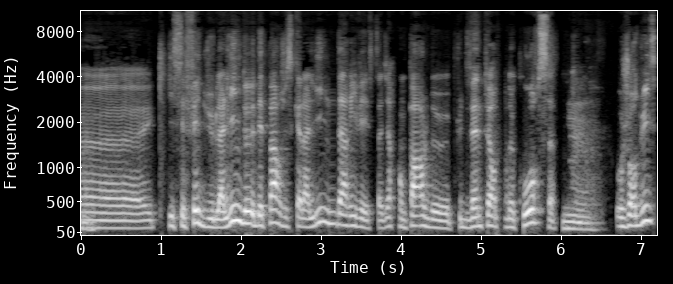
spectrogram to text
euh, qui s'est fait de la ligne de départ jusqu'à la ligne d'arrivée. C'est-à-dire qu'on parle de plus de 20 heures de course. Aujourd'hui,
